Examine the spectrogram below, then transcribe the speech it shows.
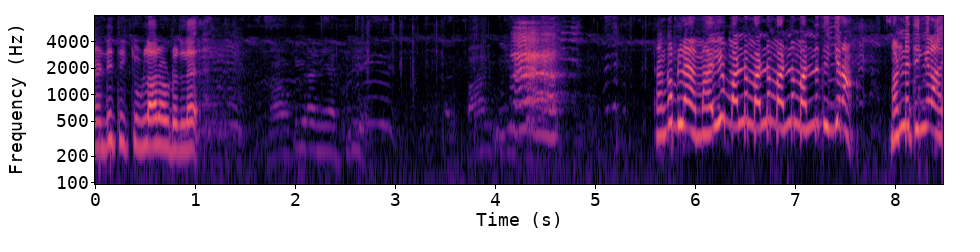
ரெண்டு திக்கி விளாட விடல. தங்கப்பிள்ள மய்ய மண்ணு மண்ணு மண்ணு மண்ணு திங்கிறான். மண்ணு திங்கிறான்.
